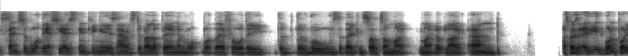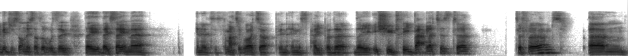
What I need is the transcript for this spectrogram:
sense of what the FCA's thinking is, how it's developing, and what what therefore the the, the rules that they consult on might might look like. Um, I suppose one point of interest on this I thought was the, they they say in their in a thematic write up in, in this paper that they issued feedback letters to to firms. Um,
